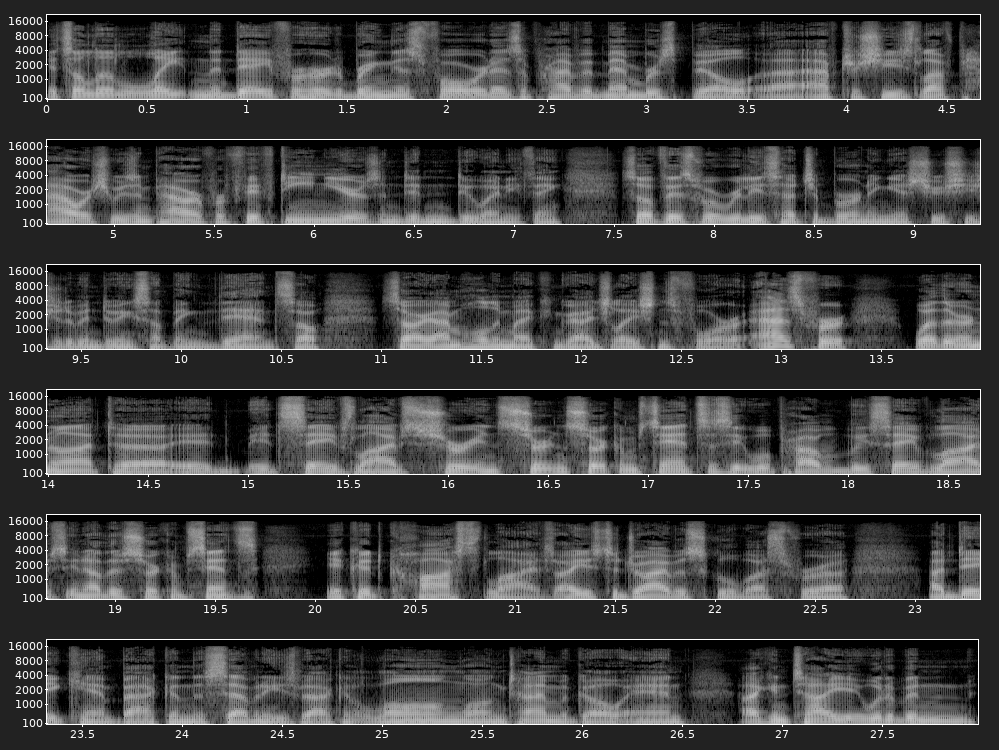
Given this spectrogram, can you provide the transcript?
it's a little late in the day for her to bring this forward as a private member's bill uh, after she's left power. She was in power for 15 years and didn't do anything. So if this were really such a burning issue, she should have been doing something then. So sorry, I'm holding my congratulations for her. As for whether or not uh, it, it saves lives, sure, in certain circumstances, it will probably save lives. In other circumstances, it could cost lives. I used to drive a school bus for a a day camp back in the 70s, back in a long, long time ago. And I can tell you, it would have been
